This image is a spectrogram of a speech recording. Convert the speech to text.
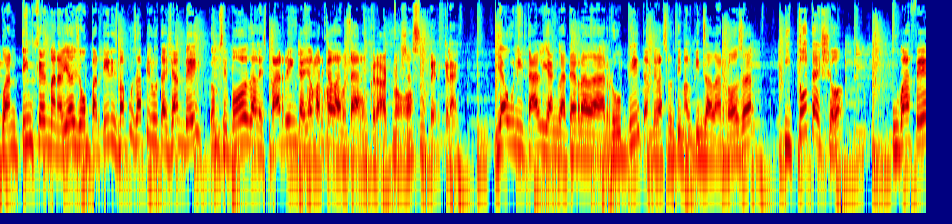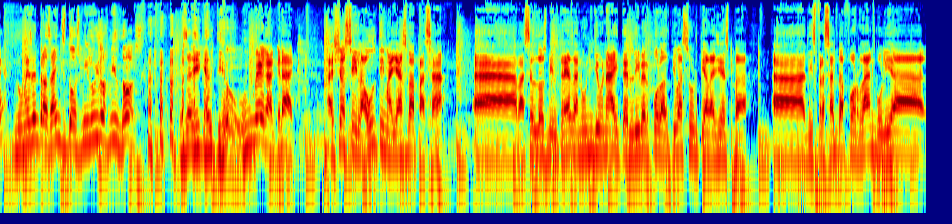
quan Tim Henman havia de jugar un partit i es va posar a pilotejar amb ell com si fos a l'esparring, allò Home, per calentar. un crac, no? Això és supercrac. Hi ha un Itàlia-Anglaterra de rugby, també va sortir amb el 15 de la Rosa, i tot això ho va fer només entre els anys 2001 i 2002. És a dir, que el tio, un mega crac. Això sí, la última ja es va passar, Uh, va ser el 2003, en un United-Liverpool, el tio va sortir a la gespa uh, disfressat de Forlan, volia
